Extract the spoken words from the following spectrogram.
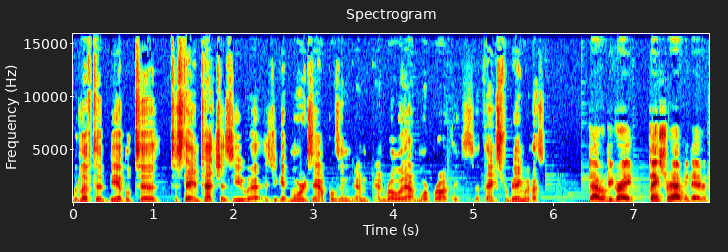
would love to be able to to stay in touch as you uh, as you get more examples and, and, and roll it out more broadly. So thanks for being with us. That would be great. Thanks for having me, David.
